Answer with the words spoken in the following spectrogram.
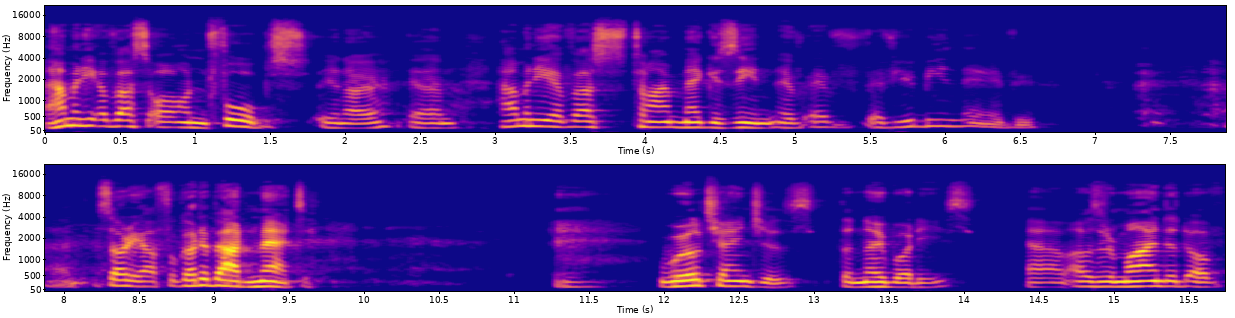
How many of us are on Forbes? You know, um, how many of us Time Magazine? Have, have, have you been there? Have you? Um, sorry, I forgot about Matt. World changes the nobodies. Uh, I was reminded of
